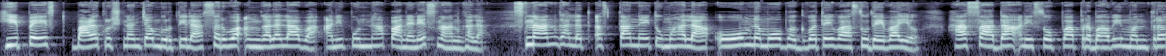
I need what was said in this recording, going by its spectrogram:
ही पेस्ट बाळकृष्णांच्या मूर्तीला सर्व अंगाला लावा आणि पुन्हा पाण्याने स्नान घाला. स्नान घालत असताना तुम्हाला ओम नमो भगवते वासुदेवाय हा साधा आणि सोपा प्रभावी मंत्र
